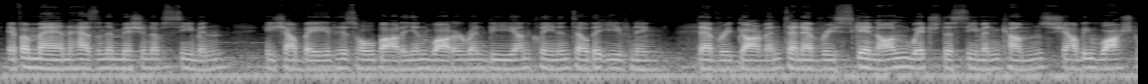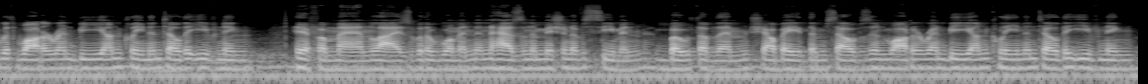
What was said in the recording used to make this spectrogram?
If a man has an emission of semen, he shall bathe his whole body in water and be unclean until the evening. Every garment and every skin on which the semen comes shall be washed with water and be unclean until the evening. If a man lies with a woman and has an emission of semen, both of them shall bathe themselves in water and be unclean until the evening.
